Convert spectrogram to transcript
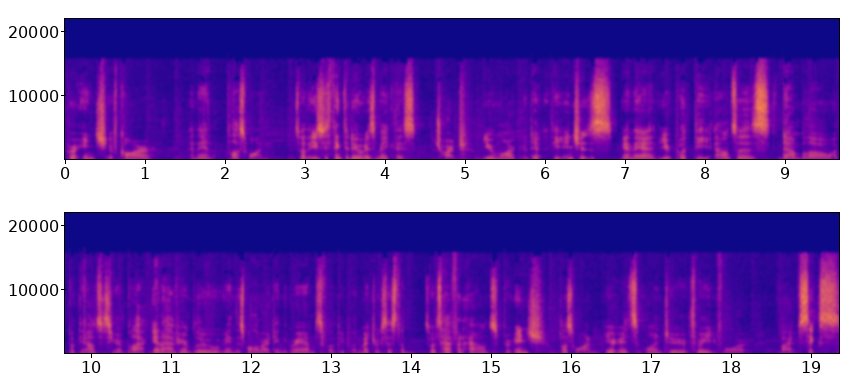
per inch of car and then plus one. So the easiest thing to do is make this chart. You mark the inches and then you put the ounces down below. I put the ounces here in black and I have here in blue in the smaller writing the grams for the people in the metric system. So it's half an ounce per inch plus one. Here it's one, two, three, four, five, six.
